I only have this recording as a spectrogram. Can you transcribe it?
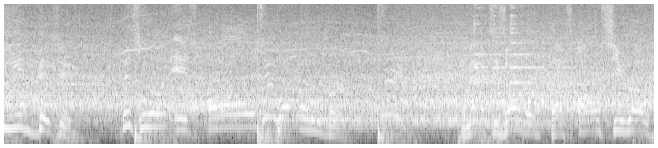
He envisioned. This one is all but over. The match is over. That's all she wrote.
